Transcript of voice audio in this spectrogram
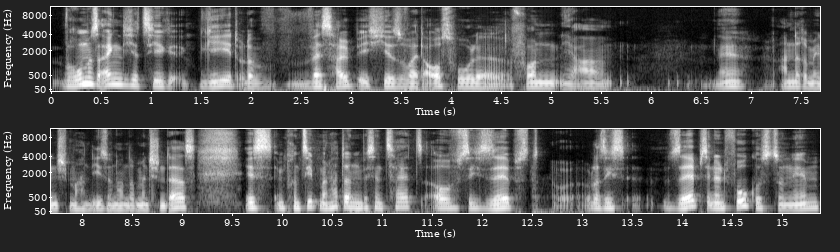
worum es eigentlich jetzt hier geht oder weshalb ich hier so weit aushole von, ja, ne, andere Menschen machen dies und andere Menschen das, ist im Prinzip, man hat dann ein bisschen Zeit auf sich selbst oder sich selbst in den Fokus zu nehmen,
